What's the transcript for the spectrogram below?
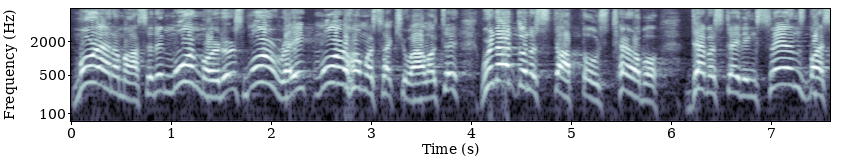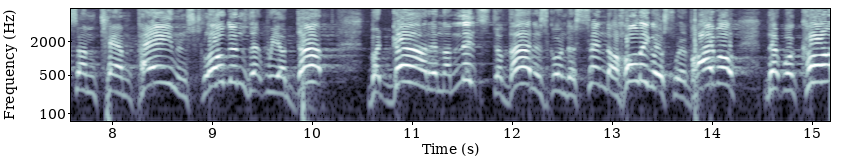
more animosity, more murders, more rape, more homosexuality. We're not going to stop those terrible, devastating sins by some campaign and slogans that we adopt. But God, in the midst of that, is going to send a Holy Ghost revival that will call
